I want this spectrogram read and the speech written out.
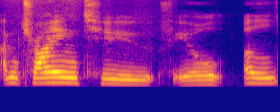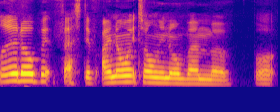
I'm trying to feel a little bit festive. I know it's only November, but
